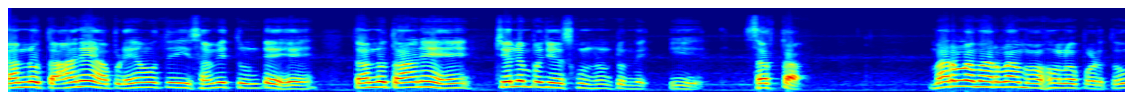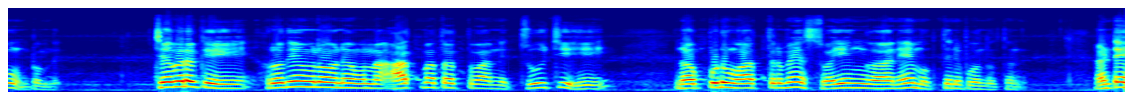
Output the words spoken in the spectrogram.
తన్ను తానే అప్పుడు ఏమవుతుంది ఈ సంవిత్తు ఉంటే తన్ను తానే చెల్లింపజేసుకుని ఉంటుంది ఈ సత్తా. మరల మరలా మోహంలో పడుతూ ఉంటుంది. చివరికి హృదయంలోనే ఉన్న ఆత్మతత్వాన్ని చూచి నప్పుడు మాత్రమే స్వయంగానే ముక్తిని పొందుతుంది. అంటే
